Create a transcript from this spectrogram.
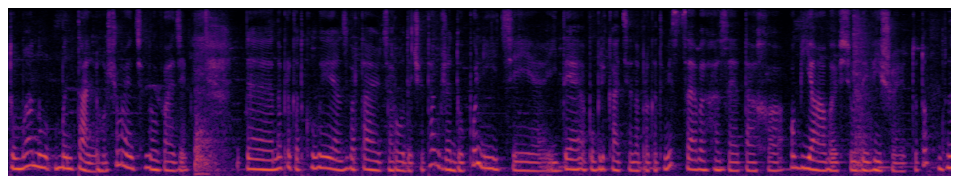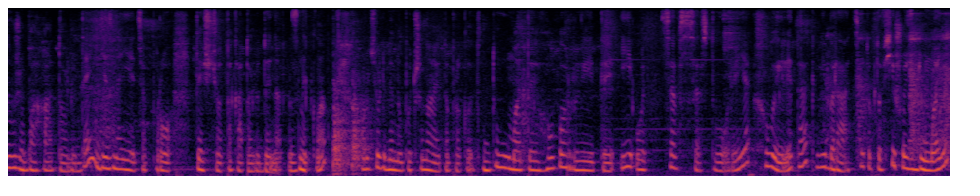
туману ментального. Що мається на увазі? Е, Наприклад, коли звертаються родичі так вже до поліції, йде публікація, наприклад, в місцевих газетах, е, обяви всюди вішають, то тут дуже багато людей дізнається про те, що така-то людина зникла. Про цю людину починають, наприклад, думати, говорити, і от це все створює хвилі, так, вібрації, тобто всі щось думають.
